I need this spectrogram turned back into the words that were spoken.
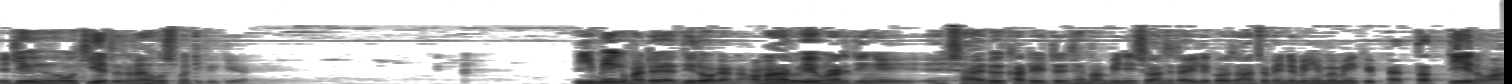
ඉතින් ඔය කීයට තමයි හුස්ම ටික කියන්නේ. ඉතින් මේක මට දිරව ගන්න අමාරු ඒ වුණාට ඉතින් ඒ ෂයිඩෝ එක කටයුතු නිසා මම බිනිස් වංශයට අවිලකව සාංශ මෙන්න මෙහෙම මේකේ පැත්තක් තියෙනවා.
